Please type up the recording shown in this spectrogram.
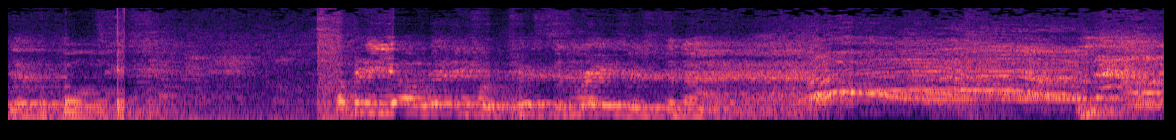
difficulties. How many of y'all ready for Pissing Razors tonight? Louder!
